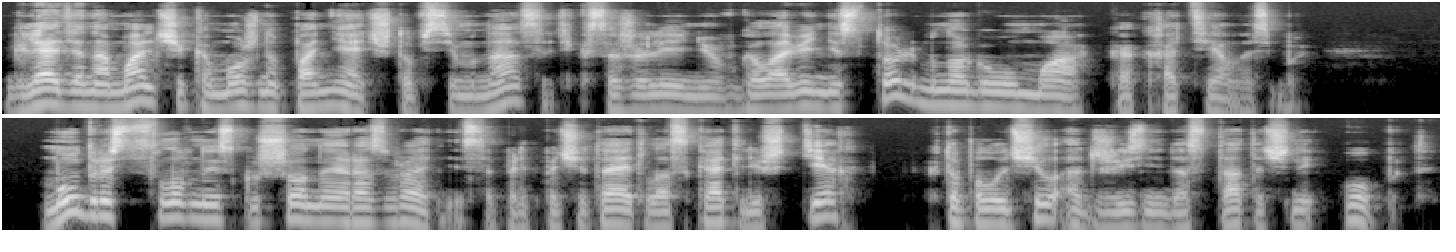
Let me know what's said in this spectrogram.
Глядя на мальчика, можно понять, что в 17, к сожалению, в голове не столь много ума, как хотелось бы. Мудрость, словно искушенная развратница, предпочитает ласкать лишь тех, кто получил от жизни достаточный опыт.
